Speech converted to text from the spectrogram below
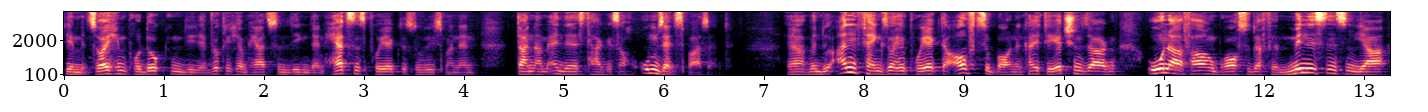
dir mit solchen Produkten, die dir wirklich am Herzen liegen, dein Herzensprojekt ist, so wie ich es mal nenne, dann am Ende des Tages auch umsetzbar sind. Ja, wenn du anfängst, solche Projekte aufzubauen, dann kann ich dir jetzt schon sagen, ohne Erfahrung brauchst du dafür mindestens ein Jahr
